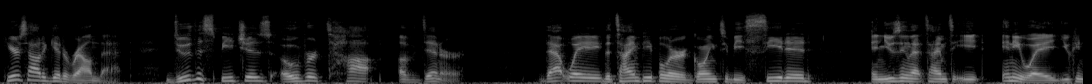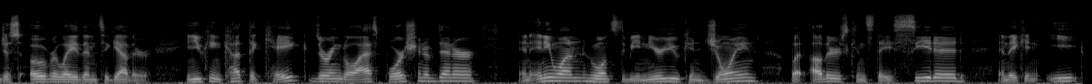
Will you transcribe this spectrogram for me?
here's how to get around that do the speeches over top of dinner. That way, the time people are going to be seated and using that time to eat anyway, you can just overlay them together. And you can cut the cake during the last portion of dinner, and anyone who wants to be near you can join, but others can stay seated and they can eat,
